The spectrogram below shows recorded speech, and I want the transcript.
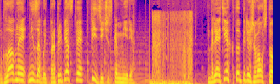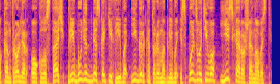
Главное, не забыть про препятствия в физическом мире. Для тех, кто переживал, что контроллер Oculus Touch прибудет без каких-либо игр, которые могли бы использовать его, есть хорошая новость.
